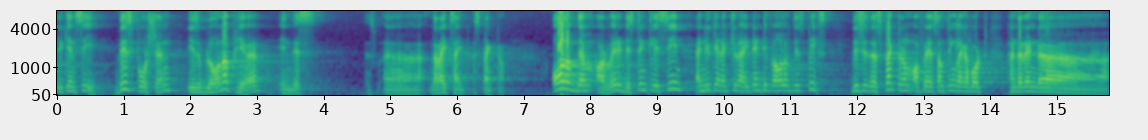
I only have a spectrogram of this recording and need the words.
you can see this portion is blown up here in this uh, the right side spectrum. All of them are very distinctly seen and you can actually identify all of these peaks. This is the spectrum of a something like about 100 and, uh,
